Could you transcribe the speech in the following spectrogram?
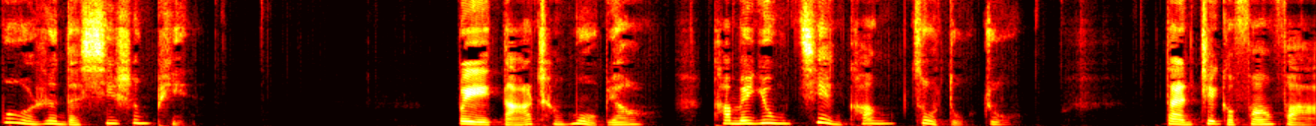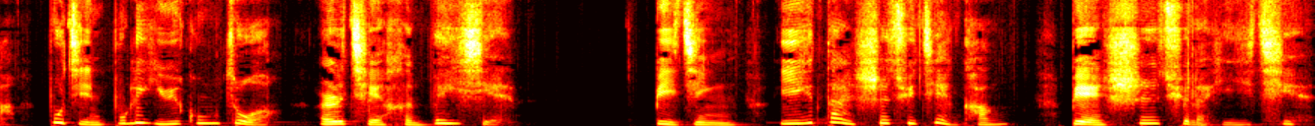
默认的牺牲品。为达成目标，他们用健康做赌注，但这个方法不仅不利于工作，而且很危险。毕竟，一旦失去健康，便失去了一切。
